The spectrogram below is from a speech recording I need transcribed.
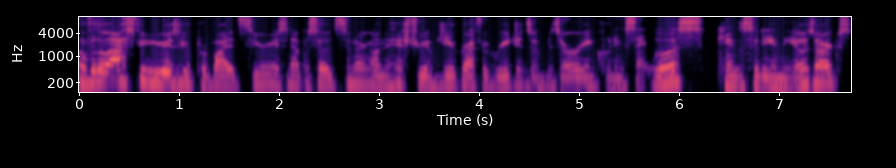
Over the last few years, we've provided series and episodes centering on the history of geographic regions of Missouri, including St. Louis, Kansas City, and the Ozarks,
